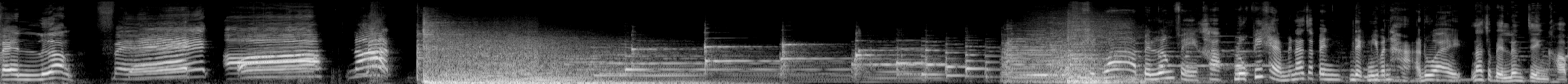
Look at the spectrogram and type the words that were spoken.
เป็นเรื่อง fake อ๋อ or not คิดว่าเป็นเรื่องเฟคค่ะลุคพี่แขนไม่น่าจะเป็นเด็กมีปัญหาด้วย น่าจะเป็นเรื่องจริงครับ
